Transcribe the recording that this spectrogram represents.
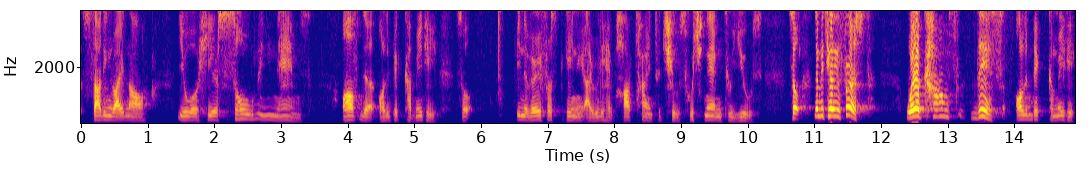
starting right now, you will hear so many names of the Olympic Committee. So in the very first beginning, I really have hard time to choose which name to use. So let me tell you first, where comes this Olympic Committee?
